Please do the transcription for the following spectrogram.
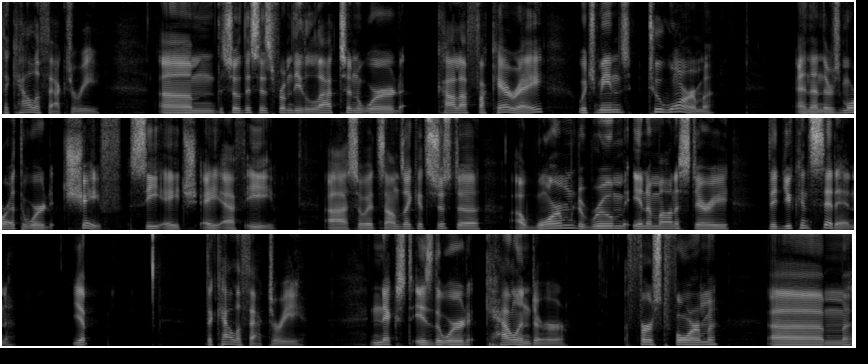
The calefactory. Um, so this is from the Latin word calefacere, which means to warm. And then there's more at the word chafe, C H A F E. Uh, so it sounds like it's just a, a warmed room in a monastery that you can sit in. Yep. The calefactory. Next is the word calendar. First form. Um,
